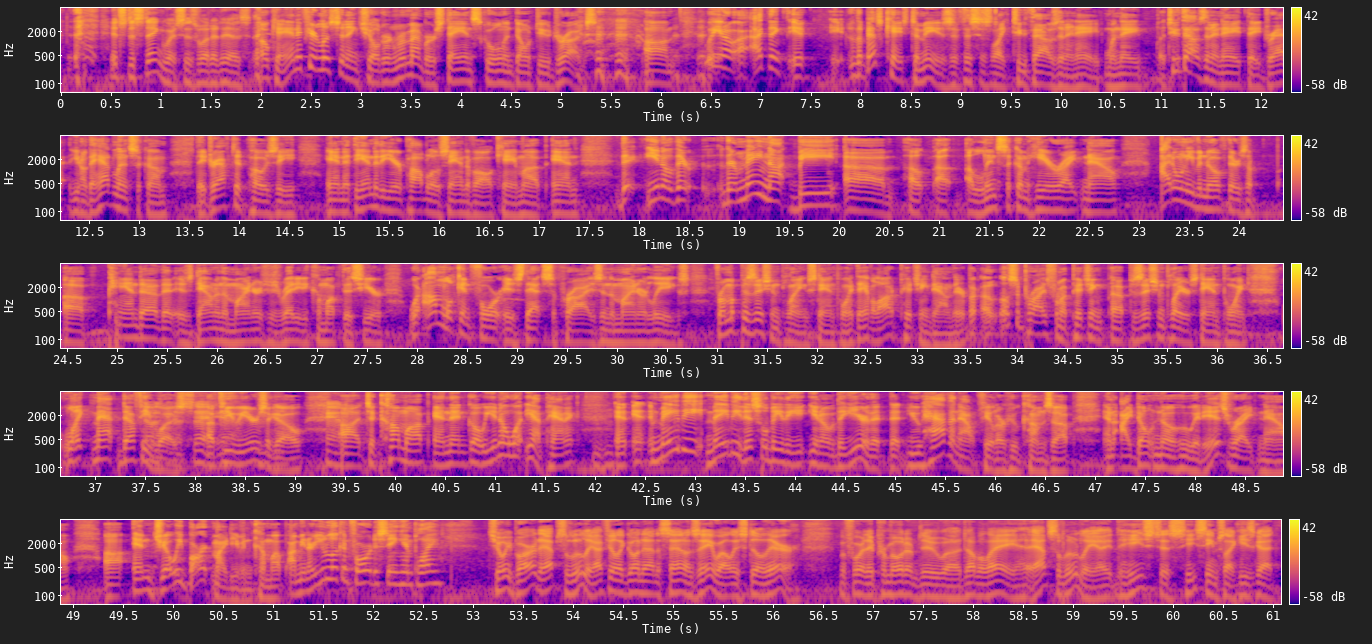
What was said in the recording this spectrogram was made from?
it's distinguished, is what it is. Okay, and if you're listening, children, remember stay in school and don't do drugs. um, well, you know, I think it, it- the best case to me is if this is like 2008 when they 2008 they dra- you know they had Lincecum, they drafted Posey, and at the end of the year Pablo Sandoval came up, and they, you know there there may not be um a, a, a Lincecum here right now. I don't even know if there's a, a panda that is down in the minors who's ready to come up this year. What I'm looking for is that surprise in the minor leagues from a position playing standpoint. They have a lot of pitching down there, but a, a surprise from a pitching uh, position player standpoint, like Matt Duffy was was, say, a few yeah. years ago, Panik. uh, to come up and then go. You know what? Yeah, Panik, and, and and maybe maybe this will be the you know the year that that you have an outfielder who comes up, and I don't know who it is right now, uh, and Joey Bart might even come up. I mean, are you looking forward to seeing him play? Joey Bart, absolutely. I feel like going down to San Jose while he's still there before they promote him to uh, Double A. Absolutely, I, he's just he seems like he's got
